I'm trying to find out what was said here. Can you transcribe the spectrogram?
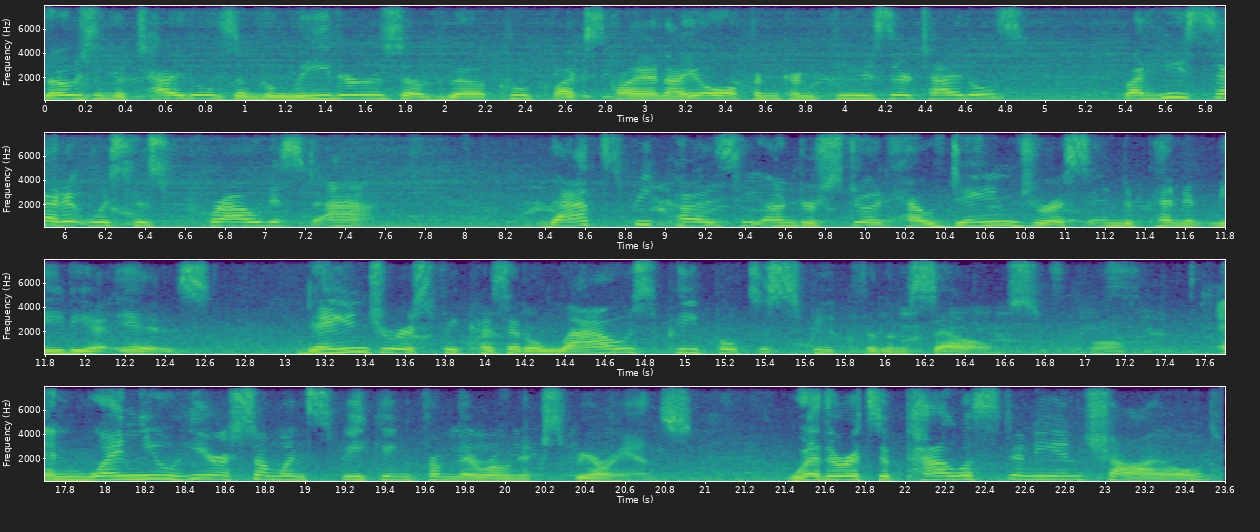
Those are the titles of the leaders of the Ku Klux Klan. I often confuse their titles. But he said it was his proudest act. That's because he understood how dangerous independent media is. Dangerous because it allows people to speak for themselves. And when you hear someone speaking from their own experience, whether it's a Palestinian child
